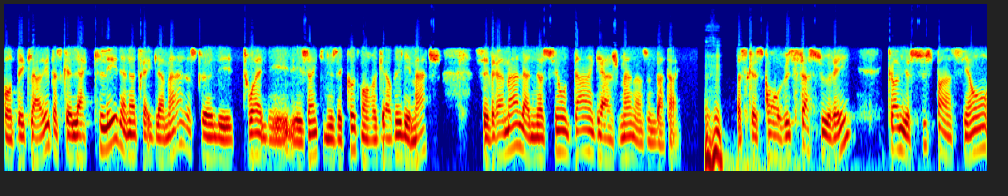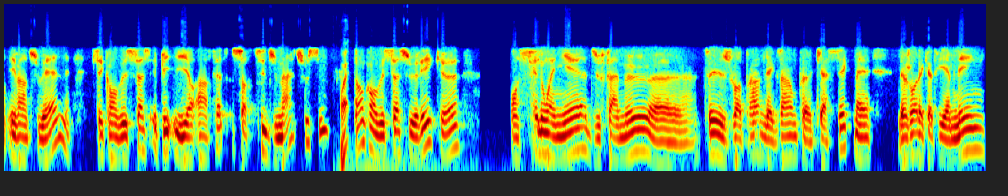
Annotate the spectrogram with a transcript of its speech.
pour déclarer, parce que la clé de notre règlement, lorsque les, toi et les, gens qui nous écoutent vont regarder les matchs, c'est vraiment la notion d'engagement dans une bataille. Mhm. Parce que ce qu'on veut s'assurer, comme il y a suspension éventuelle, c'est qu'on veut s'assurer, et puis il y a en fait sorti du match aussi. Donc, on veut s'assurer que on s'éloignait du fameux, euh, tu sais, je vais prendre l'exemple classique, mais le joueur de quatrième ligne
